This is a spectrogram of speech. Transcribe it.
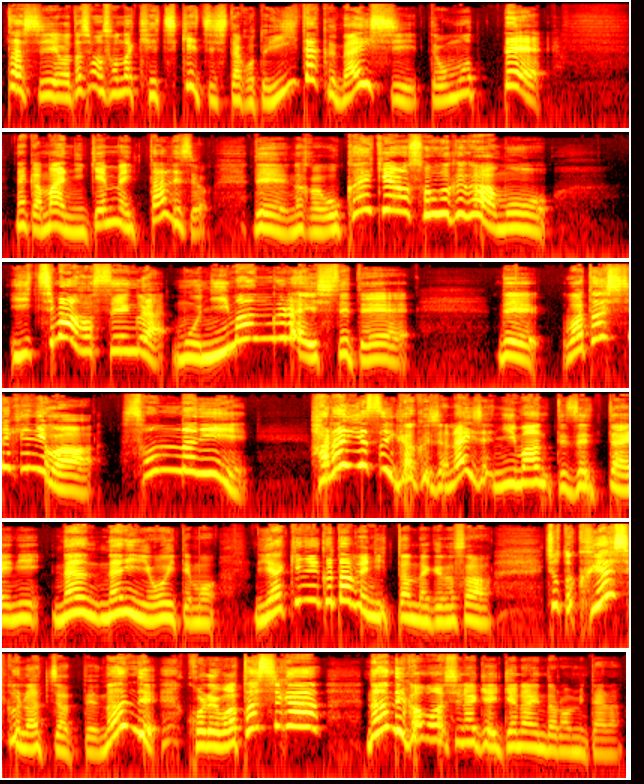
たし、私もそんなケチケチしたこと言いたくないしって思って、なんかまあ2軒目行ったんですよ。で、なんかお会計の総額がもう1万8000円ぐらい、もう2万ぐらいしてて、で、私的にはそんなに払いやすい額じゃないじゃん、2万って絶対に。な、何においても。焼肉食べに行ったんだけどさ、ちょっと悔しくなっちゃって、なんで、これ私が、なんで我慢しなきゃいけないんだろうみたいな。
